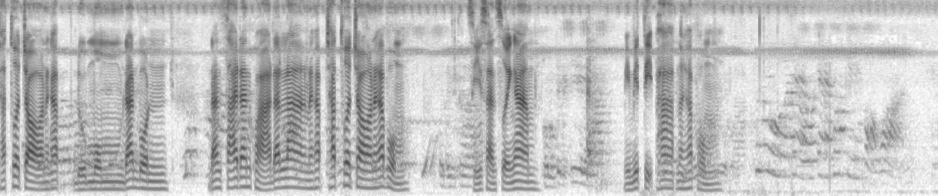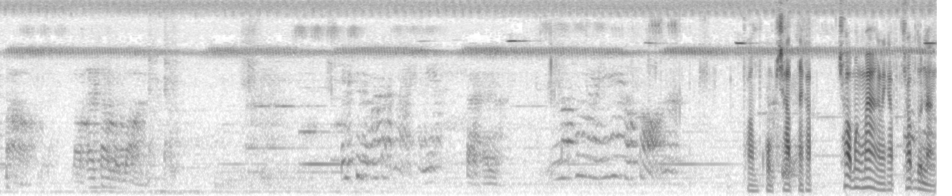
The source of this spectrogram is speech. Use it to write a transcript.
ชัดทั่วจอนะครับ ดูมุมด้านบน ด้านซ้ายด้านขวาด้านล่างนะครับ ชัดทั่วจอนะครับผม สีสันสวยงาม มีมิติภาพนะครับผม ความคมชัดนะครับ ชอบมากๆเลยครับ ชอบดูหนัง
